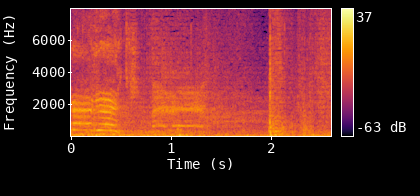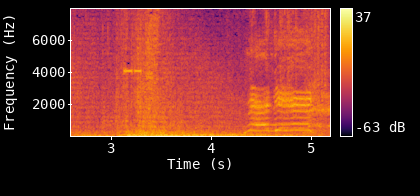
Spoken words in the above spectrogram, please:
Medic! Medic! Our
